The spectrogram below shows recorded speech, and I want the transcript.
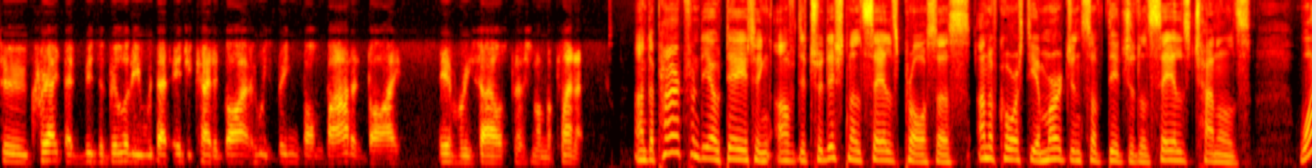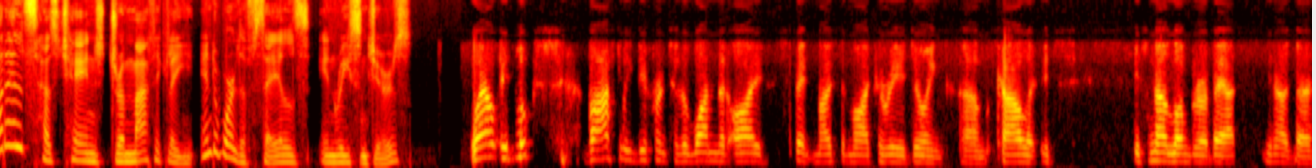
to create that visibility with that educated buyer who is being bombarded by every salesperson on the planet. And apart from the outdating of the traditional sales process and, of course, the emergence of digital sales channels, what else has changed dramatically in the world of sales in recent years? Well, it looks vastly different to the one that I spent most of my career doing, um, Carl. It's it's no longer about you know the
